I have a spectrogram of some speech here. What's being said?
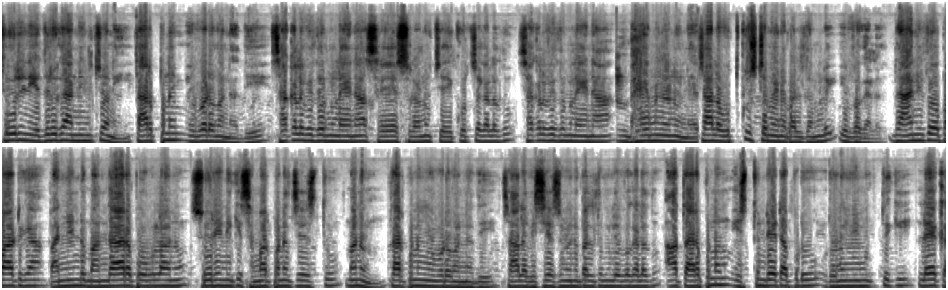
సూర్యుని ఎదురుగా నిల్చొని తర్పణం ఇవ్వడం అన్నది సకల విధములైన శ్రేయస్సులను చేకూర్చగలదు. సకల విధములైన భయములను చాలా ఉత్కృష్టమైన ఫలితములు ఇవ్వగలదు. దానితో పాటుగా పన్నెండు మందార పువ్వులను సూర్యునికి సమర్పణ చేస్తూ మనం తర్పణం ఇవ్వడం అన్నది చాలా విశేషమైన ఫలితములు ఇవ్వగలదు. ఆ తర్పణం ఇస్తుండేటప్పుడు రుణ విముక్తికి లేక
